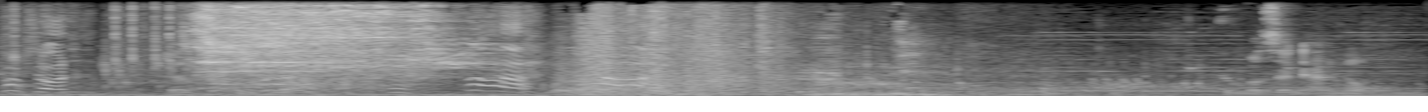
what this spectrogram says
Komm schon! Das ist übel. Können wir seine Erinnerungen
